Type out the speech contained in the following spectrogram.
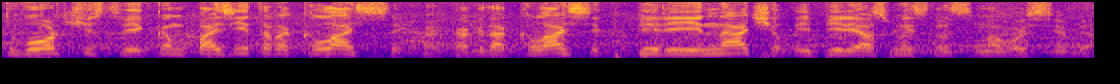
творчестве композитора-классика, когда классик переиначил и переосмыслил самого себя.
